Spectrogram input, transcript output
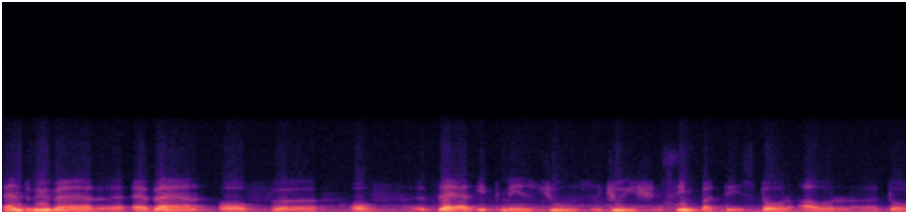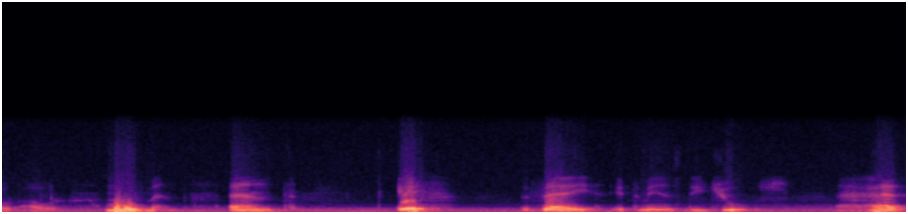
And we were uh, aware of, uh, of their, it means Jews, Jewish sympathies toward our, uh, toward our movement. And if they, it means the Jews, had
